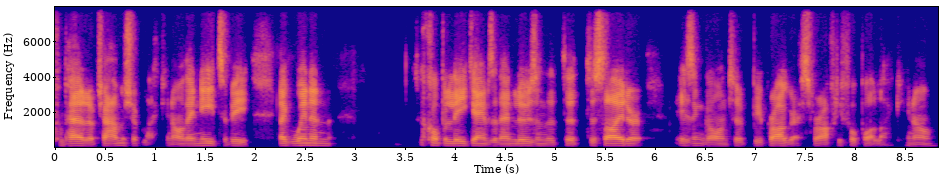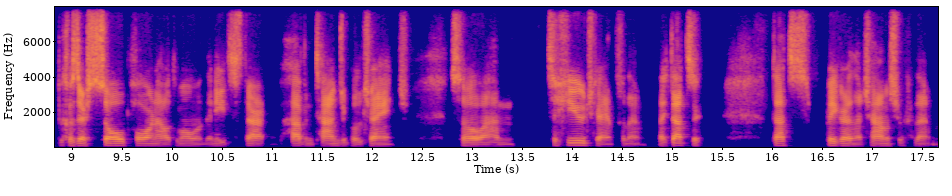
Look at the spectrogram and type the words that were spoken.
competitive championship like you know they need to be like winning a couple league games and then losing the, the decider isn't going to be progress for Offaly football, like you know, because they're so poor now at the moment. They need to start having tangible change. So um, it's a huge game for them. Like that's a that's bigger than the championship for them.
